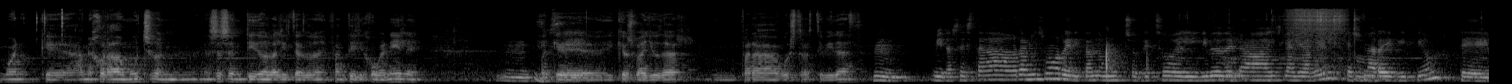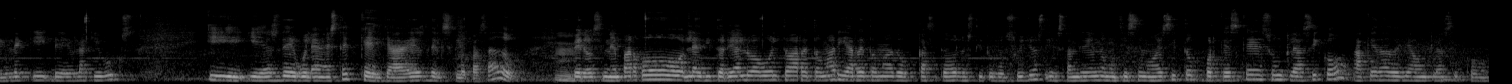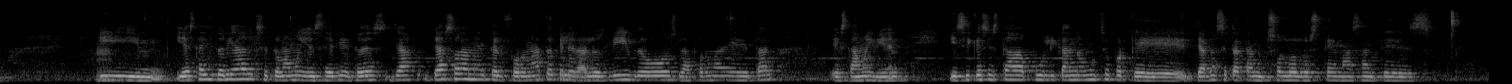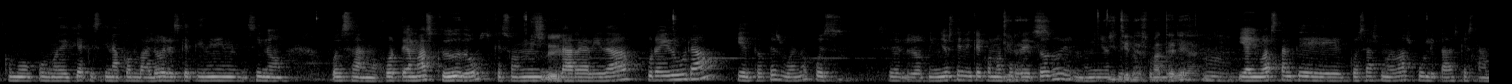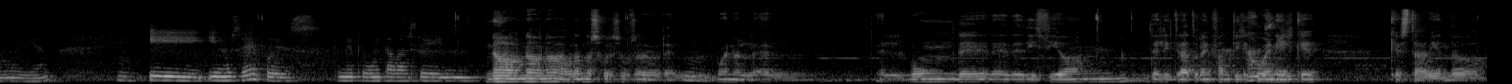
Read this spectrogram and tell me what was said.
bueno, que ha mejorado mucho en, ese sentido la literatura infantil y juvenil ¿eh? mm, pues y, que, y, que, os va a ayudar para vuestra actividad. Mm, mira, se está ahora mismo reeditando mucho. De hecho, el libro de la Isla de Abel es una reedición de Blackie, de Blackie Books y, y es de William Stead, que ya es del siglo pasado. Mm. Pero sin embargo, la editorial lo ha vuelto a retomar y ha retomado casi todos los títulos suyos y están teniendo muchísimo éxito porque es que es un clásico, ha quedado ya un clásico. Y, y, esta editorial se toma muy en serio, entonces ya, ya solamente el formato que le da los libros, la forma de tal, está muy bien. y sí que se está publicando mucho porque ya no se tratan solo los temas antes, como, como decía Cristina, con valores que tienen, sino pues a lo mejor temas crudos, que son la realidad pura y dura, y entonces, bueno, pues los niños tienen que conocer de todo y los niños y tienes material. Y hay bastante cosas nuevas publicadas que están muy bien. Y, y no sé pues ¿qué me preguntabas de no no no hablando sobre eso sobre el mm. bueno el, el, boom de, de, edición de literatura infantil y ah, juvenil que, que está habiendo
